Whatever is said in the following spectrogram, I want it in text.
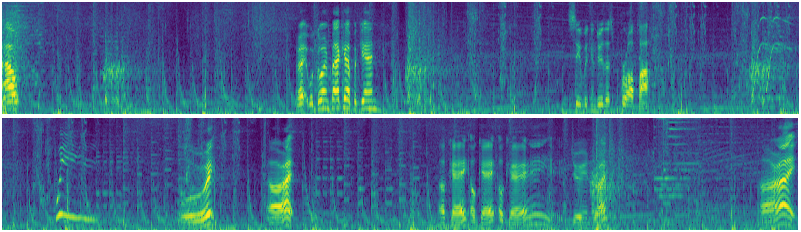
Out. Alright, we're going back up again. Let's see if we can do this proper. Whee! Alright. Okay, okay, okay. Doing right. Alright.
